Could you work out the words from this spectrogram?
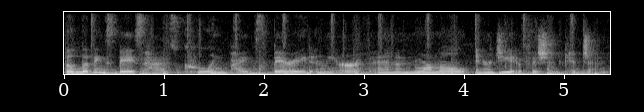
The living space has cooling pipes buried in the earth and a normal energy efficient kitchen.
